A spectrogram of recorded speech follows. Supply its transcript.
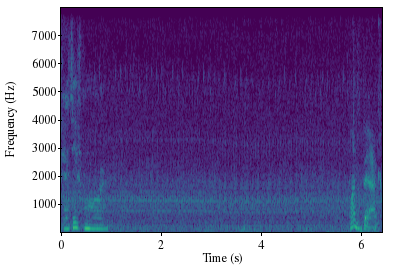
fifty-four. I'm back.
